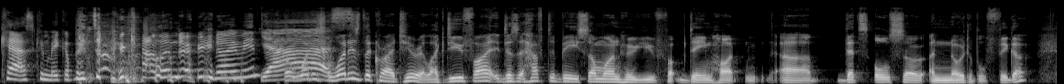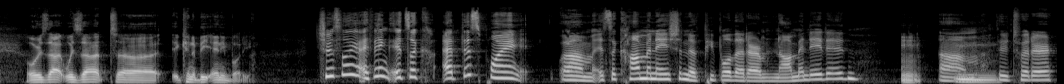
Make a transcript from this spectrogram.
cast can make up an entire calendar. You know what I mean? Yeah. But what is what is the criteria? Like, do you find does it have to be someone who you f- deem hot uh, that's also a notable figure, or is that was that uh, can it be anybody? Truthfully, I think it's a at this point, um, it's a combination of people that are nominated um, through Twitter,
